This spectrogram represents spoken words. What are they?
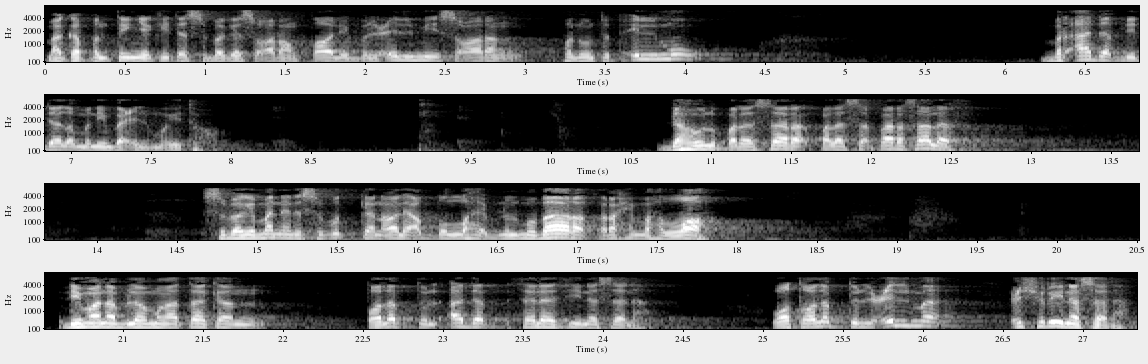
Maka pentingnya kita sebagai seorang talibul ilmi, seorang penuntut ilmu, beradab di dalam menimba ilmu itu dahulu para syarat para, para salaf. Sebagaimana yang disebutkan oleh Abdullah ibn Mubarak rahimahullah. Di mana beliau mengatakan talabtul adab 30 sana wa talabtul ilma 20 sana.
